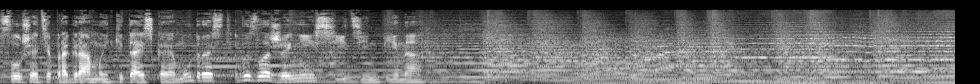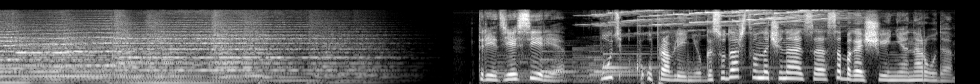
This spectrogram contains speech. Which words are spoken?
Слушайте программы «Китайская мудрость» в изложении Си Цзиньпина. Третья серия. Путь к управлению государством начинается с обогащения народа.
